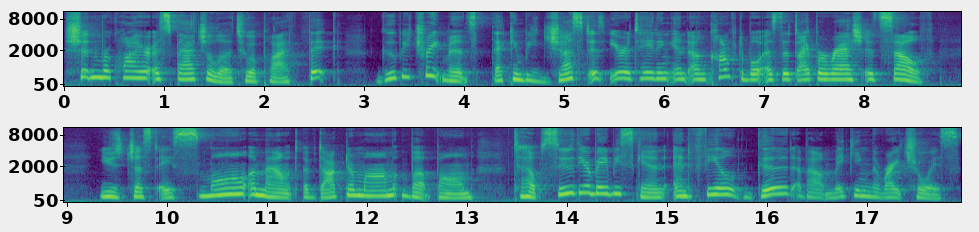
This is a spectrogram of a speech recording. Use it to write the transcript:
shouldn't require a spatula to apply thick, goopy treatments that can be just as irritating and uncomfortable as the diaper rash itself. Use just a small amount of Dr. Mom Butt Balm to help soothe your baby's skin and feel good about making the right choice.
